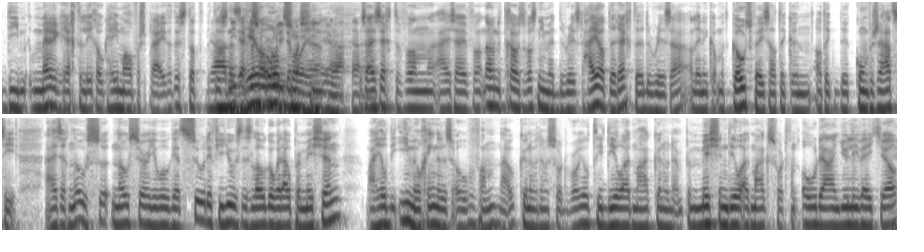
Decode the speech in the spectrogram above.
die merkrechten liggen ook helemaal verspreid. Het is, dat, het Ja, is dat niet is echt zo'n machine. ja, ja, ja. Dus hij zegt van, hij zei van, nou nee, trouwens, het was niet met de RZA. Hij had de rechten, de RZA, alleen ik had met Ghostface had ik, een, had ik de conversatie. Hij zegt, no, sir, no sir, you will get sued if you use this logo without permission. Maar heel die e-mail ging er dus over van, nou, kunnen we er een soort royalty deal uitmaken? Kunnen we er een permission deal uitmaken? Een soort van ode aan jullie, weet je wel?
